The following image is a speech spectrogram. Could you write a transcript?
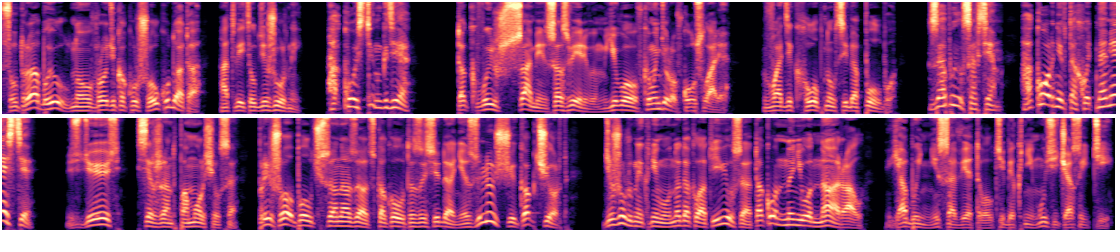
«С утра был, но вроде как ушел куда-то», — ответил дежурный. «А Костин где?» «Так вы ж сами со Зверевым его в командировку услали». Вадик хлопнул себя по лбу. «Забыл совсем. А Корнев-то хоть на месте?» «Здесь», — сержант поморщился. «Пришел полчаса назад с какого-то заседания, злющий как черт. Дежурный к нему на доклад явился, так он на него наорал. Я бы не советовал тебе к нему сейчас идти».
